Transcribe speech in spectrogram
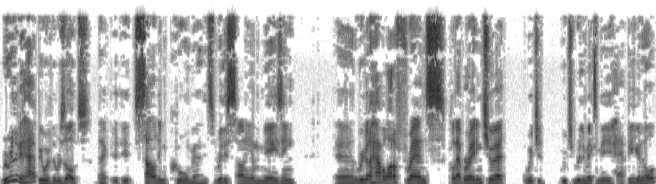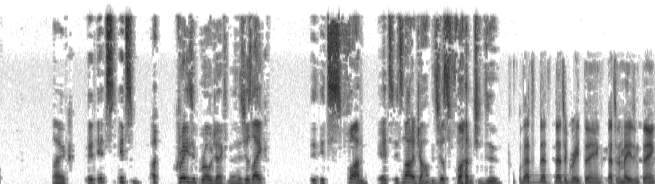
we're really happy with the results. Like it, it's sounding cool, man. It's really sounding amazing, and we're gonna have a lot of friends collaborating to it, which which really makes me happy, you know. Like it, it's it's a crazy project, man. It's just like it, it's fun. It's it's not a job. It's just fun to do. Well, that's that's that's a great thing. That's an amazing thing.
